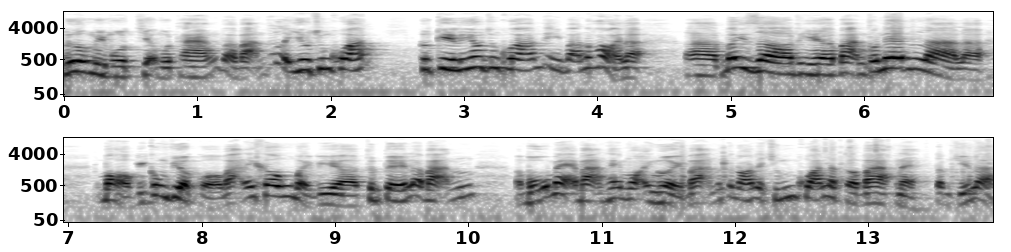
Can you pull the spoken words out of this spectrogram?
lương 11 triệu một tháng và bạn rất là yêu chứng khoán cực kỳ là yêu chứng khoán. Thì bạn nó hỏi là à, bây giờ thì ờ, bạn có nên là là bỏ cái công việc của bạn hay không? Bởi vì uh, thực tế là bạn bố mẹ bạn hay mọi người bạn cứ nói là chứng khoán là cờ bạc này thậm chí là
